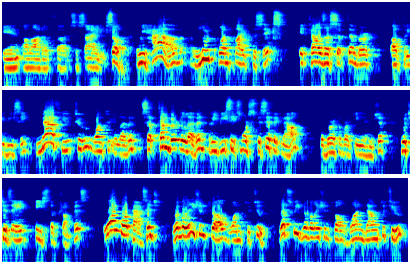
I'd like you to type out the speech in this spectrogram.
in a lot of uh, society. So we have Luke 1 5 to 6. It tells us September of 3 BC. Matthew 2 1 to 11. September 11, 3 BC. It's more specific now. The birth of our King Yahushua, which is a feast of trumpets. One more passage, Revelation 12 1 to 2. Let's read Revelation 12 1 down to 2.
